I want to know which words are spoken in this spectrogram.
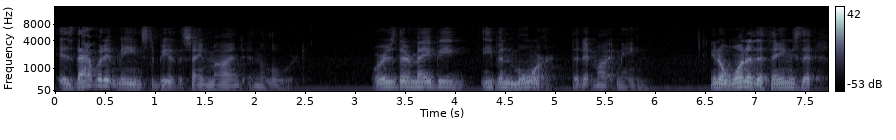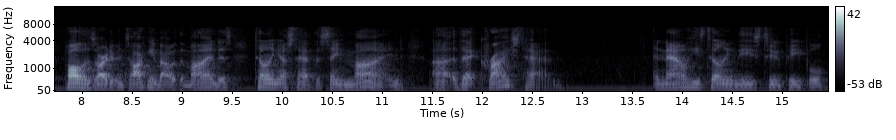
Is that what it means to be of the same mind in the Lord? Or is there maybe even more that it might mean? You know, one of the things that Paul has already been talking about with the mind is telling us to have the same mind uh, that Christ had. And now he's telling these two people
